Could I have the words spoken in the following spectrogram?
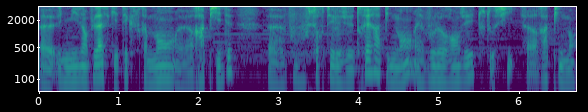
euh, une mise en place qui est extrêmement rapide. vous sortez le jeu très rapidement et vous le rangez tout aussi rapidement.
